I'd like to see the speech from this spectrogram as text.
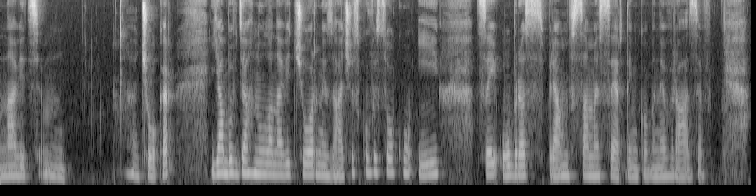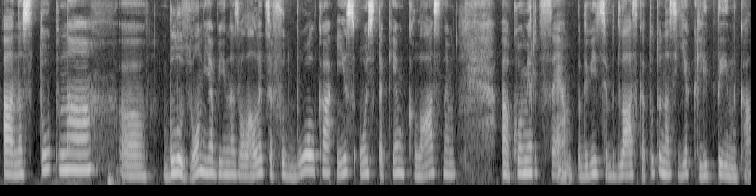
навіть чокер. Я би вдягнула навіть чорний зачіску високу, і цей образ прям в саме серденько мене вразив. А наступна е, блузон, я б її назвала, але це футболка із ось таким класним е, комірцем. Подивіться, будь ласка, тут у нас є клітинка,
